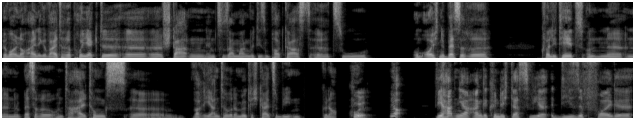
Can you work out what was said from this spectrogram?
Wir wollen noch einige weitere Projekte äh, äh, starten im Zusammenhang mit diesem Podcast äh, zu, um euch eine bessere Qualität und eine, eine, eine bessere Unterhaltungsvariante äh, Variante oder Möglichkeit zu bieten. Genau. Cool. Ja. Wir hatten ja angekündigt, dass wir diese Folge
